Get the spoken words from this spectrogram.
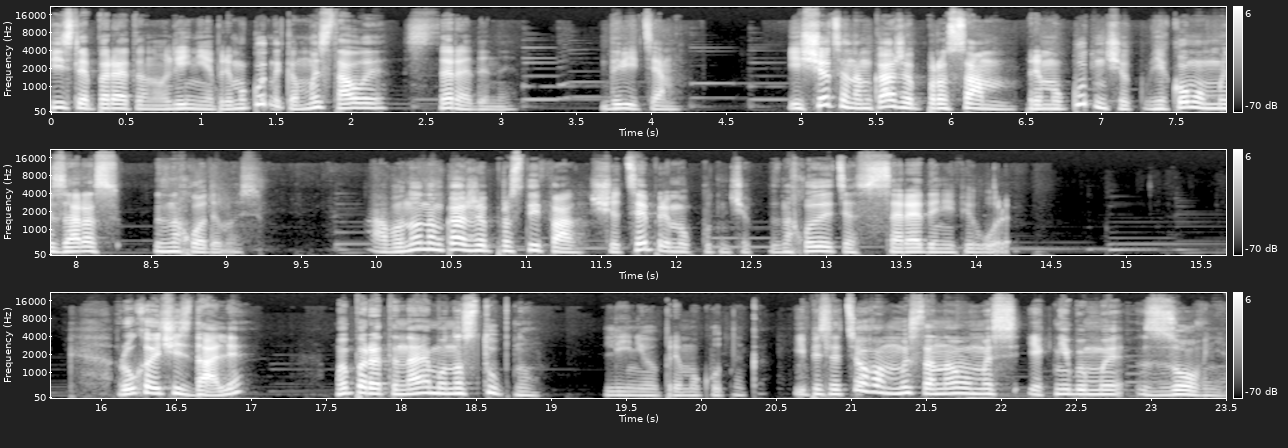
після перетину лінії прямокутника ми стали зсередини. Дивіться. І що це нам каже про сам прямокутничок, в якому ми зараз знаходимося? А воно нам каже простий факт, що цей прямокутничок знаходиться всередині фігури. Рухаючись далі, ми перетинаємо наступну лінію прямокутника. І після цього ми становимось, як ніби ми ззовні.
